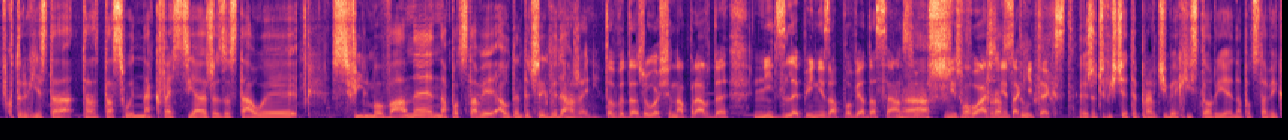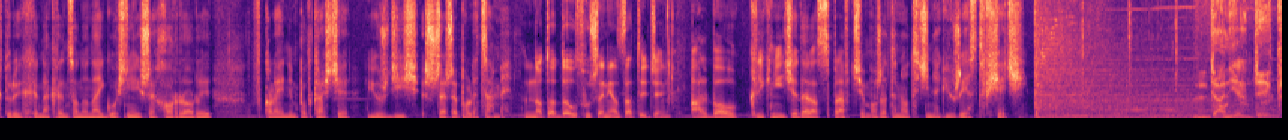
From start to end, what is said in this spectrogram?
w których jest ta, ta, ta słynna kwestia, że zostały sfilmowane na podstawie autentycznych wydarzeń. To wydarzyło się naprawdę. Nic lepiej nie zapowiada seansu Aż niż właśnie taki tekst. Rzeczywiście te prawdziwe historie, na podstawie których nakręcono najgłośniejsze horrory, w kolejnym podcaście już dziś szczerze polecamy. No to do usłyszenia za tydzień. Albo kliknijcie teraz, sprawdźcie, może ten odcinek już jest w sieci. Daniel Dyk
